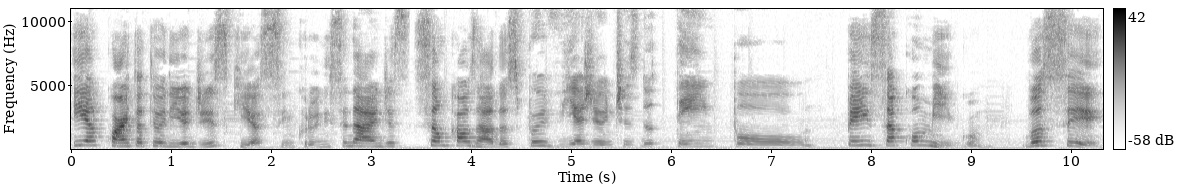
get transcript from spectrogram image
E a quarta teoria diz que as sincronicidades são causadas por viajantes do tempo. Pensa comigo. Você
